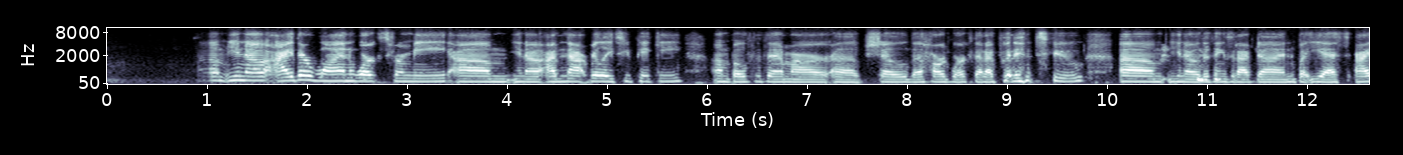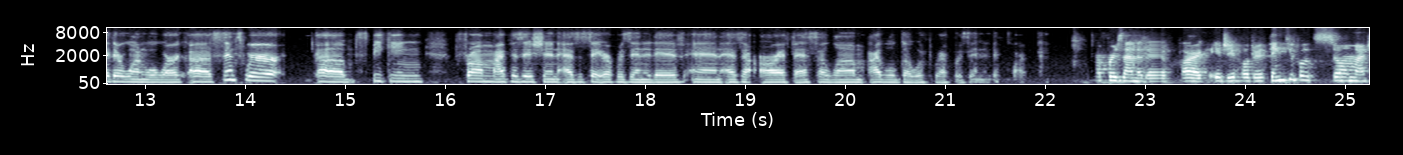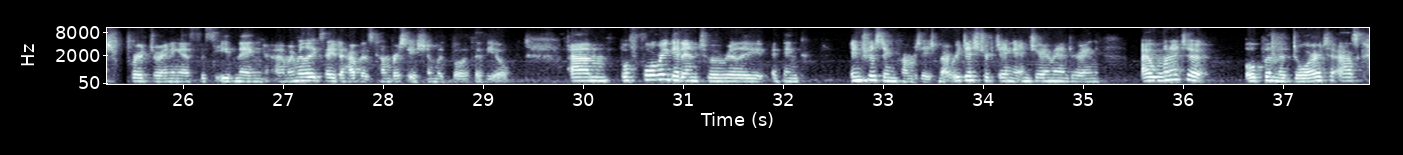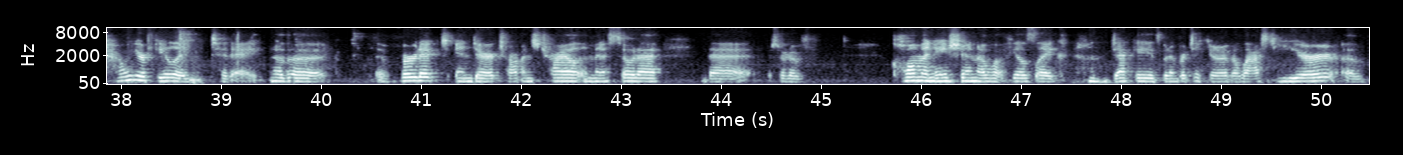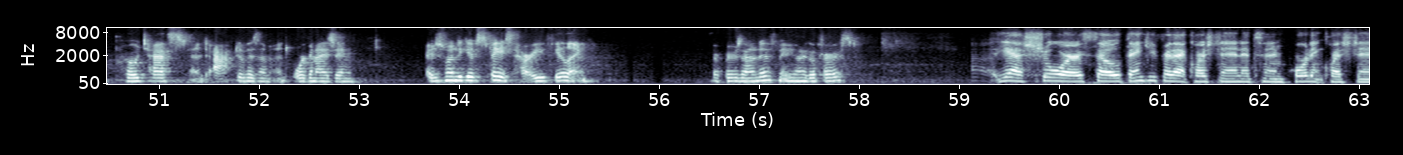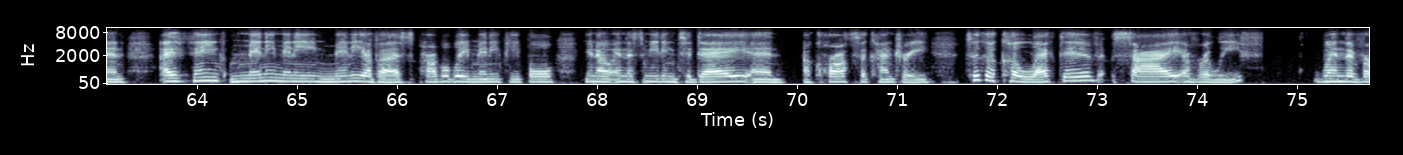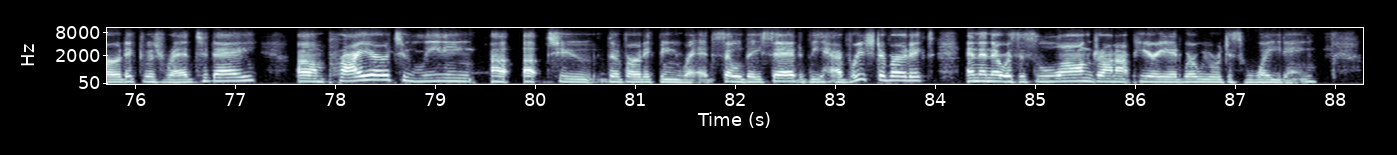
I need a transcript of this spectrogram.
Um, you know, either one works for me. Um, you know, I'm not really too picky. Um, both of them are uh, show the hard work that I put into, um, you know, the things that I've done. But yes, either one will work. Uh, since we're uh, speaking from my position as a state representative and as an RFS alum, I will go with Representative Clark. Representative Clark, AG Holder, thank you both so much for joining us this evening. Um, I'm really excited to have this conversation with both of you. Um, before we get into a really, I think, interesting conversation about redistricting and gerrymandering, I wanted to open the door to ask how you're feeling today. You know, the, the verdict in Derek Chauvin's trial in Minnesota, the sort of culmination of what feels like decades, but in particular the last year of protest and activism and organizing. I just wanted to give space. How are you feeling? Representative, maybe you want to go first? Uh, yeah, sure. So thank you for that question. It's an important question. I think many, many, many of us, probably many people, you know, in this meeting today and across the country, took a collective sigh of relief when the verdict was read today um, prior to leading uh, up to the verdict being read. So they said, We have reached a verdict. And then there was this long, drawn out period where we were just waiting.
